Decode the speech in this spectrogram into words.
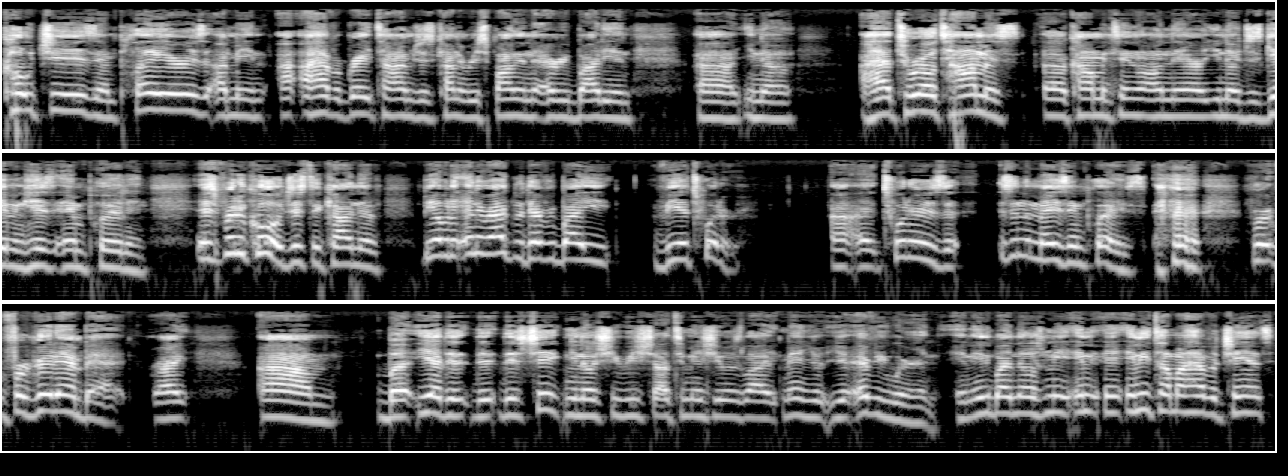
coaches and players. I mean, I, I, have a great time just kind of responding to everybody. And, uh, you know, I had Terrell Thomas uh, commenting on there, you know, just giving his input. And it's pretty cool just to kind of be able to interact with everybody via Twitter. Uh, uh Twitter is, a, is an amazing place for, for good and bad, right? Um, but yeah, the, the, this chick, you know, she reached out to me and she was like, "Man, you're, you're everywhere." And, and anybody knows me. Any, anytime I have a chance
